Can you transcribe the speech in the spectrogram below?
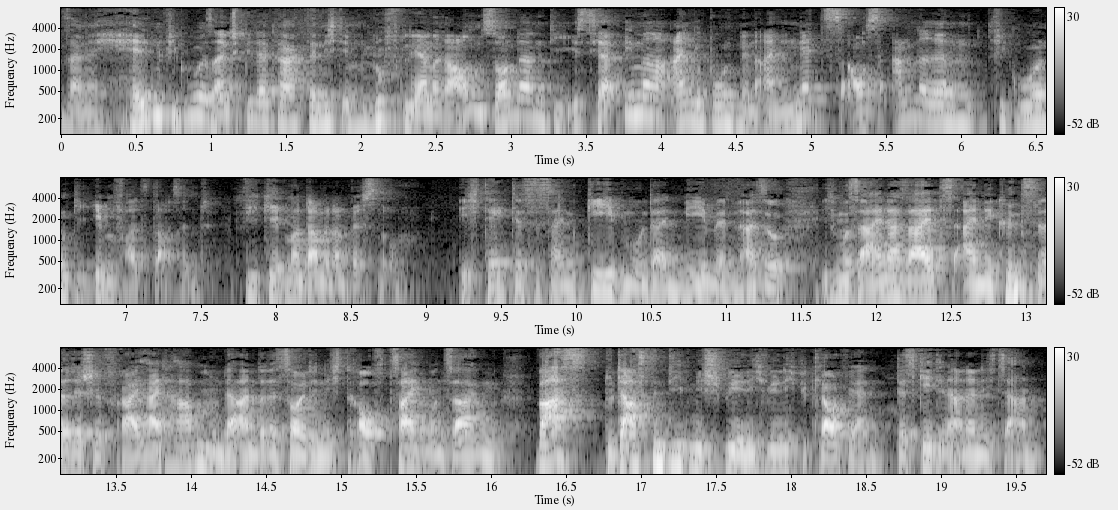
seine Heldenfigur, seinen Spielercharakter nicht im luftleeren Raum, sondern die ist ja immer eingebunden in ein Netz aus anderen Figuren, die ebenfalls da sind. Wie geht man damit am besten um? Ich denke, das ist ein Geben und ein Nehmen. Also ich muss einerseits eine künstlerische Freiheit haben und der andere sollte nicht drauf zeigen und sagen, was, du darfst den Dieb nicht spielen, ich will nicht beklaut werden. Das geht den anderen nichts an.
